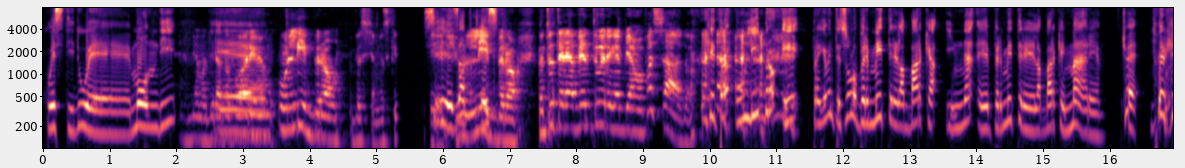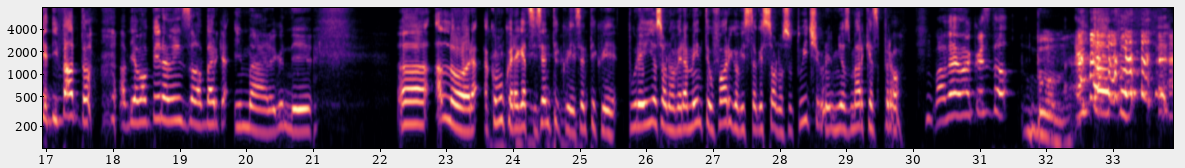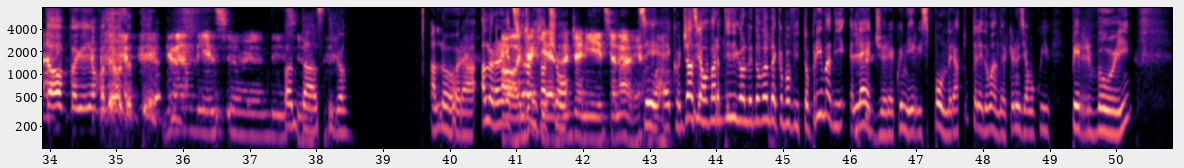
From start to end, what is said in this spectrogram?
questi due mondi. Abbiamo tirato e... fuori un, un, libro, possiamo scrivere. Sì, esatto. Un libro con tutte le avventure che abbiamo passato. Che tra un libro e praticamente solo per mettere la barca in, eh, per mettere la barca in mare. Cioè, perché di fatto abbiamo appena messo la barca in mare, quindi... Uh, allora, comunque ragazzi, senti qui, senti qui. Pure io sono veramente euforico visto che sono su Twitch con il mio Smarkets Pro. Vabbè, ma questo... Boom! È il top! È il top che io potevo sentire. Grandissimo, grandissimo. Fantastico. Allora, allora ragazzi, oh, ora vi faccio... Già inizia, no? Sì, wow. ecco, già siamo partiti con le domande a capofitto. Prima di leggere, quindi rispondere a tutte le domande, perché noi siamo qui per voi,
